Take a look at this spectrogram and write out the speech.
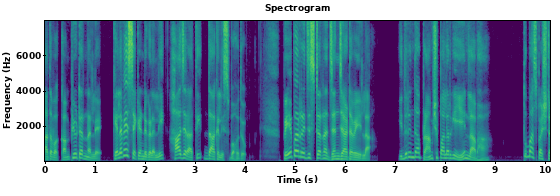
ಅಥವಾ ಕಂಪ್ಯೂಟರ್ನಲ್ಲೇ ಕೆಲವೇ ಸೆಕೆಂಡುಗಳಲ್ಲಿ ಹಾಜರಾತಿ ದಾಖಲಿಸಬಹುದು. ಪೇಪರ್ ರಿಜಿಸ್ಟರ್ನ ಜಂಜಾಟವೇ ಇಲ್ಲ. ಇದರಿಂದ ಪ್ರಾಂಶುಪಾಲರಿಗೆ ಏನ್ ಲಾಭ? ತುಂಬಾ ಸ್ಪಷ್ಟ.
